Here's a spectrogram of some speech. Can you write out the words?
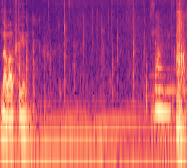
نواب دین السلام علیکم۔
